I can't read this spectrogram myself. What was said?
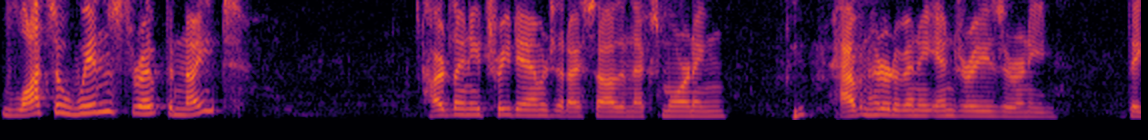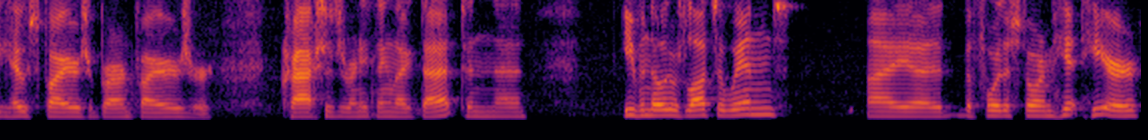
Lots of winds throughout the night. Hardly any tree damage that I saw the next morning. Haven't heard of any injuries or any big house fires or barn fires or crashes or anything like that. And uh, even though there was lots of wind, I uh, before the storm hit here,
